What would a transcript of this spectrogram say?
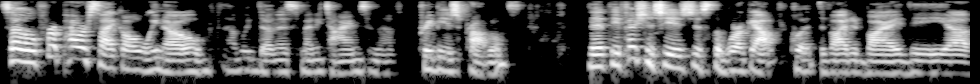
So for a power cycle, we know, uh, we've done this many times in the previous problems, that the efficiency is just the work output divided by the uh,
